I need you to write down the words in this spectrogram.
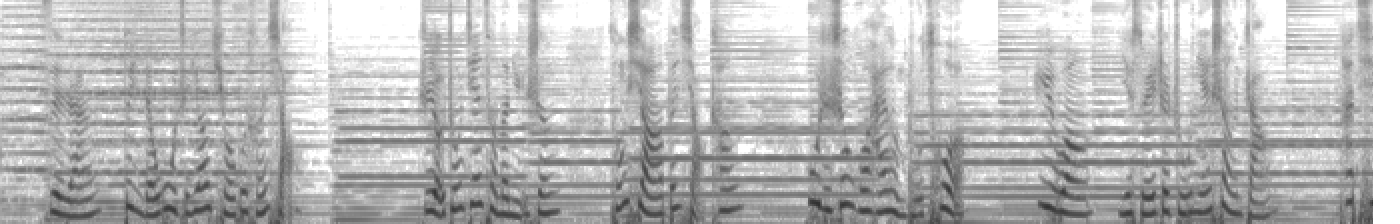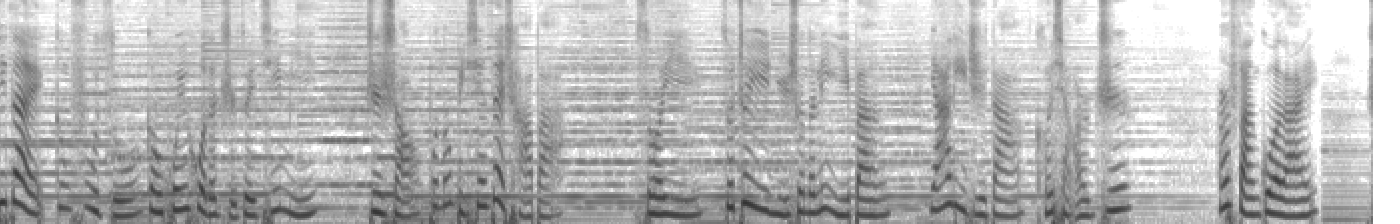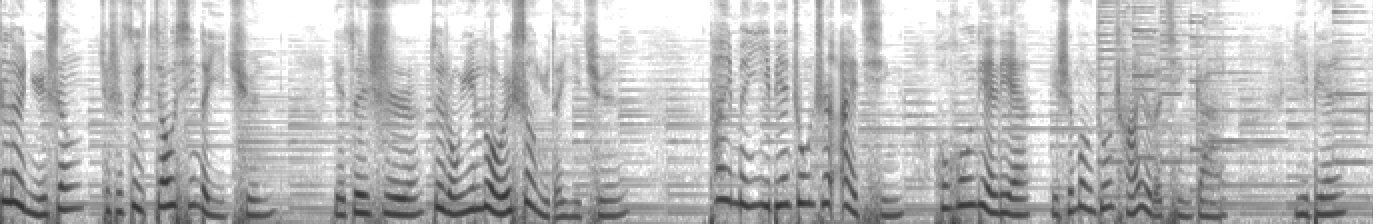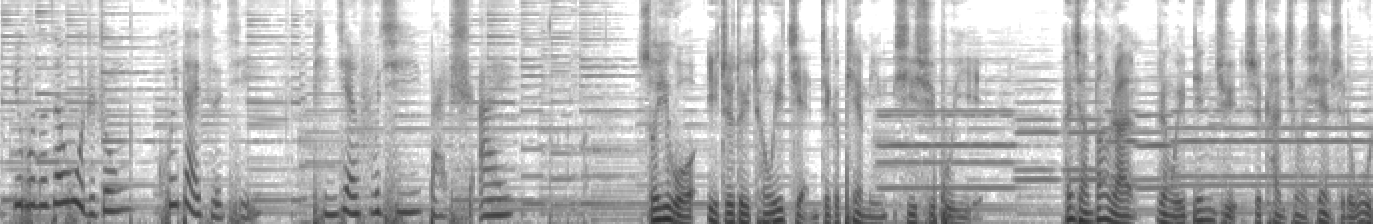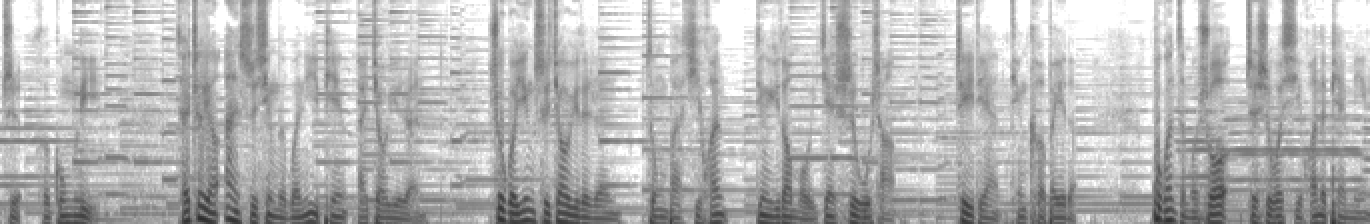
自然对你的物质要求会很小。只有中间层的女生，从小奔小康，物质生活还很不错，欲望也随着逐年上涨。她期待更富足、更挥霍的纸醉金迷，至少不能比现在差吧。所以，做这一女生的另一半。压力之大，可想而知。而反过来，这类女生却是最交心的一群，也最是最容易落为剩女的一群。她们一边忠贞爱情，轰轰烈烈也是梦中常有的情感，一边又不能在物质中亏待自己，贫贱夫妻百事哀。所以我一直对《成为简》这个片名唏嘘不已，很想当然认为编剧是看清了现实的物质和功利，才这样暗示性的文艺片来教育人。受过应试教育的人总把喜欢定义到某一件事物上，这一点挺可悲的。不管怎么说，这是我喜欢的片名。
